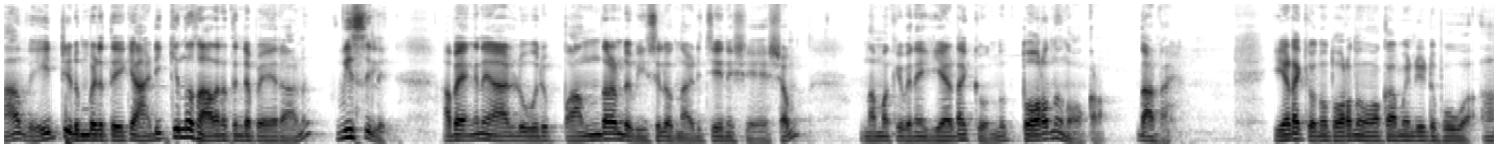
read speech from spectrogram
ആ വെയിറ്റ് ഇടുമ്പോഴത്തേക്ക് അടിക്കുന്ന സാധനത്തിന്റെ പേരാണ് വിസിൽ. അപ്പോൾ എങ്ങനെയാണല്ലോ ഒരു പന്ത്രണ്ട് വിസിലൊന്ന് അടിച്ചതിന് ശേഷം നമുക്കിവനെ ഇടയ്ക്കൊന്ന് തുറന്ന് നോക്കണം. ഇതാണ്ടേ. ഇടയ്ക്കൊന്ന് തുറന്ന് നോക്കാൻ വേണ്ടിയിട്ട് പോവുക. ആ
